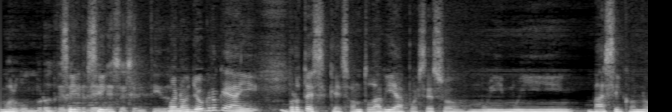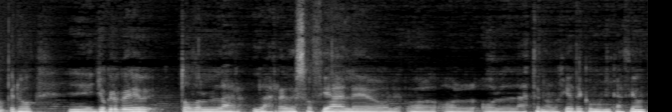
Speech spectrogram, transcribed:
¿O algún brote verde en ese sentido? Bueno, yo creo que hay brotes que son todavía, pues eso, muy, muy básicos, ¿no? Pero eh, yo creo que todas las, redes sociales o, las tecnologías de comunicación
